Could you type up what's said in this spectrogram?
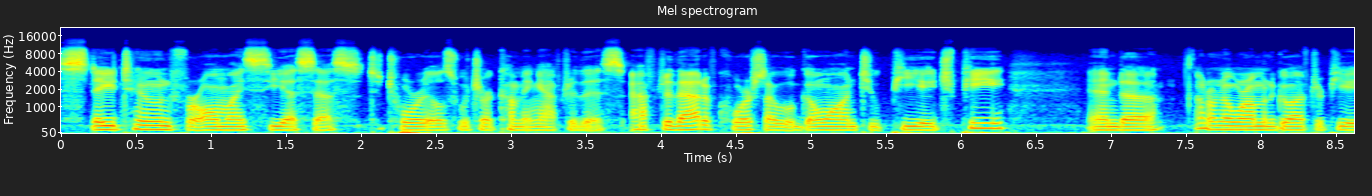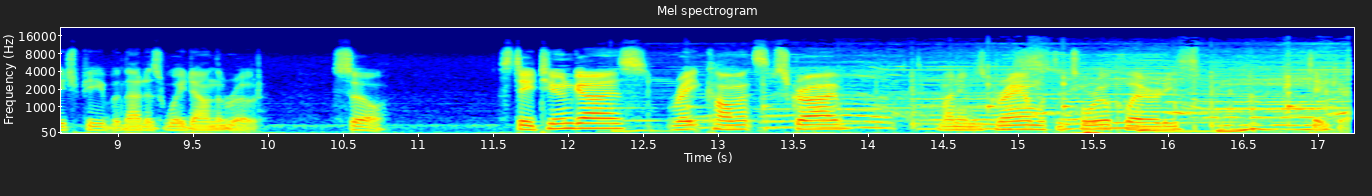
stay tuned for all my CSS tutorials which are coming after this. After that, of course, I will go on to PHP, and uh, I don't know where I'm going to go after PHP, but that is way down the road. So, stay tuned, guys. Rate, comment, subscribe. My name is Graham with Tutorial Clarities. Take care.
